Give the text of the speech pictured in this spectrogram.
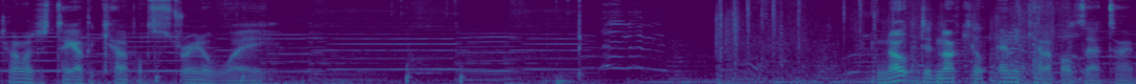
Kinda wanna just take out the catapult straight away. Nope, did not kill any catapults that time.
